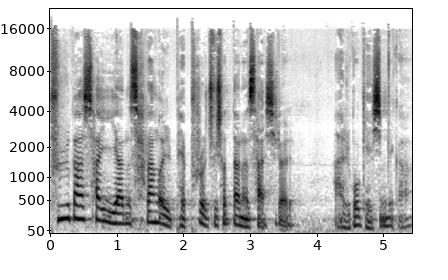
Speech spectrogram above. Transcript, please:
불가사의한 사랑을 베풀어 주셨다는 사실을 알고 계십니까?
